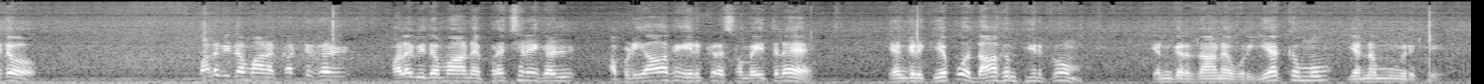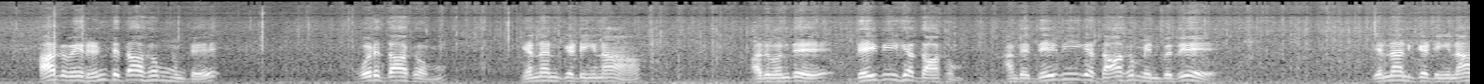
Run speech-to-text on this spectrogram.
இதோ பலவிதமான கட்டுகள் பலவிதமான பிரச்சனைகள் அப்படியாக இருக்கிற சமயத்தில் எங்களுக்கு எப்போ தாகம் தீர்க்கும் என்கிறதான ஒரு ஏக்கமும் எண்ணமும் இருக்குது ஆகவே ரெண்டு தாகம் உண்டு. ஒரு தாகம் என்னன்னு கேட்டிங்கன்னா அது வந்து தெய்வீக தாகம். அந்த தெய்வீக தாகம் என்பது என்னன்னு கேட்டிங்கன்னா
